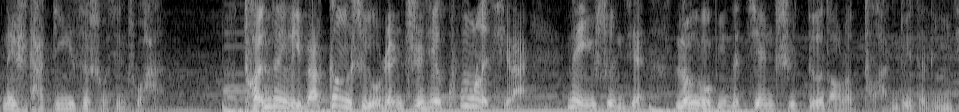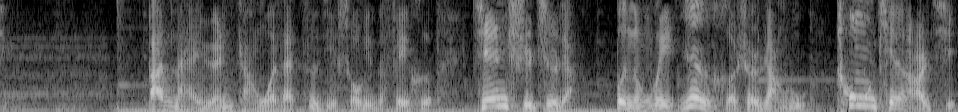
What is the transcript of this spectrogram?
那是他第一次手心出汗，团队里边更是有人直接哭了起来。那一瞬间，冷有斌的坚持得到了团队的理解。把奶源掌握在自己手里的飞鹤，坚持质量。不能为任何事儿让路，冲天而起。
